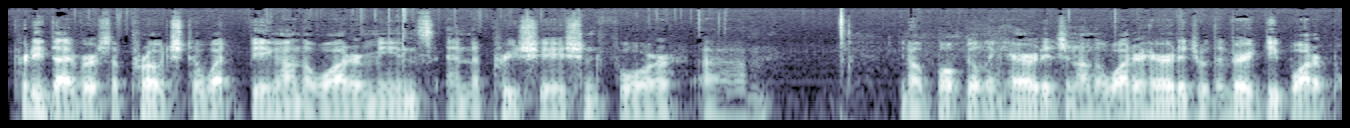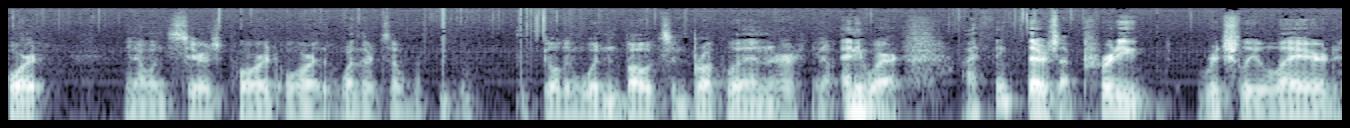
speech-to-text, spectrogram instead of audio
pretty diverse approach to what being on the water means, and appreciation for, um, you know, boat building heritage and on the water heritage with a very deep water port, you know, in Searsport, or whether it's a building wooden boats in Brooklyn or you know anywhere. I think there's a pretty richly layered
